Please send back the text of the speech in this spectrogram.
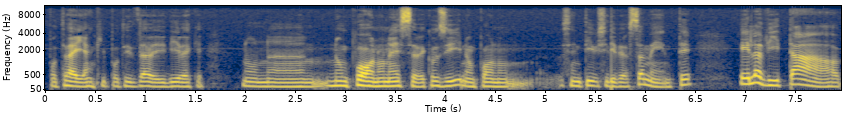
potrei anche ipotizzare di dire che non, eh, non può non essere così, non può non sentirsi diversamente e la vita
